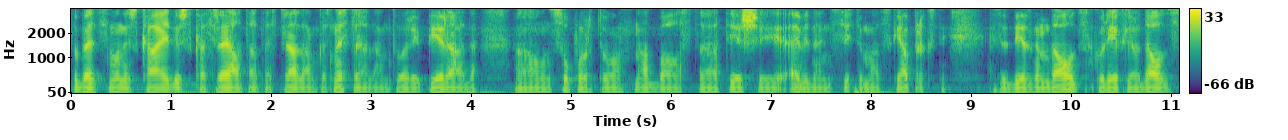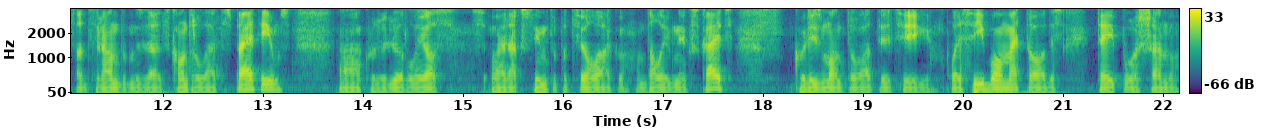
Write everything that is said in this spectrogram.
Tāpēc man ir skaidrs, kas realitātē strādā un kas nestrādā. Un to arī pierāda un suporto atbalsta tieši evidences sistemātiski apraksti, kas ir diezgan daudz, kur iekļauj daudzus tādus randomizētus, kontrolētus pētījumus, kur ir ļoti liels vairāk simtu pat cilvēku un dalībnieku skaits, kur izmanto attiecīgi plēsībo metodes, teipošanu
